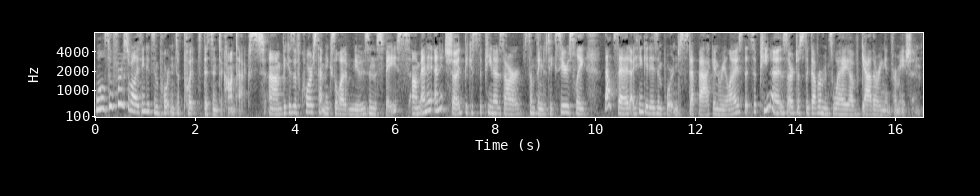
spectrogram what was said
Well, so first of all, I think it's important to put this into context um, because, of course, that makes a lot of news in the space. Um, and, it, and it should because subpoenas are something to take seriously. That said, I think it is important to step back and realize that subpoenas are just the government's way of gathering information.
